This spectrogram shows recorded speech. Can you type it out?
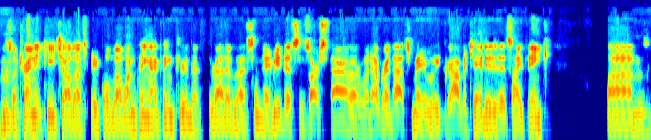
Mm. So trying to teach all those people. But one thing I think through the thread of us, and maybe this is our style or whatever, that's maybe we gravitated is I think um,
